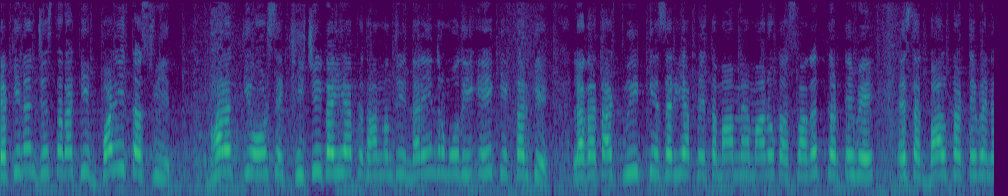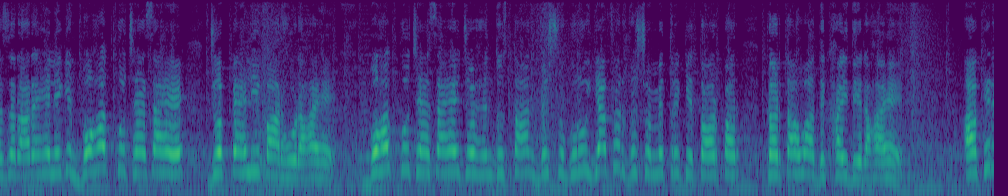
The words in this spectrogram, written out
यकीनन जिस तरह की बड़ी तस्वीर भारत की ओर से खींची गई है, प्रधानमंत्री नरेंद्र मोदी एक एक करके लगातार ट्वीट के ज़रिए अपने तमाम मेहमानों का स्वागत करते हुए इस्तकबाल करते हुए नज़र आ रहे हैं। लेकिन बहुत कुछ ऐसा है जो पहली बार हो रहा है। बहुत कुछ ऐसा है जो हिंदुस्तान विश्व गुरु या फिर विश्व मित्र के तौर पर करता हुआ दिखाई दे रहा है। आखिर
